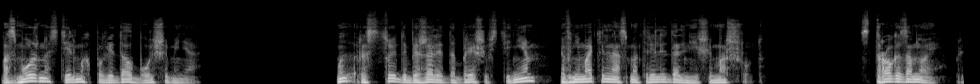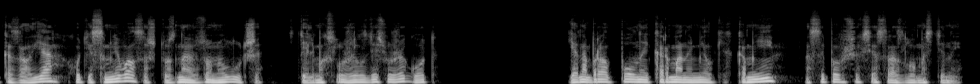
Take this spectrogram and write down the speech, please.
Возможно, Стельмах повидал больше меня. Мы рысцой добежали до бреши в стене, внимательно осмотрели дальнейший маршрут. «Строго за мной», — приказал я, хоть и сомневался, что знаю зону лучше. Стельмах служил здесь уже год. Я набрал полные карманы мелких камней, осыпавшихся с разлома стены.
